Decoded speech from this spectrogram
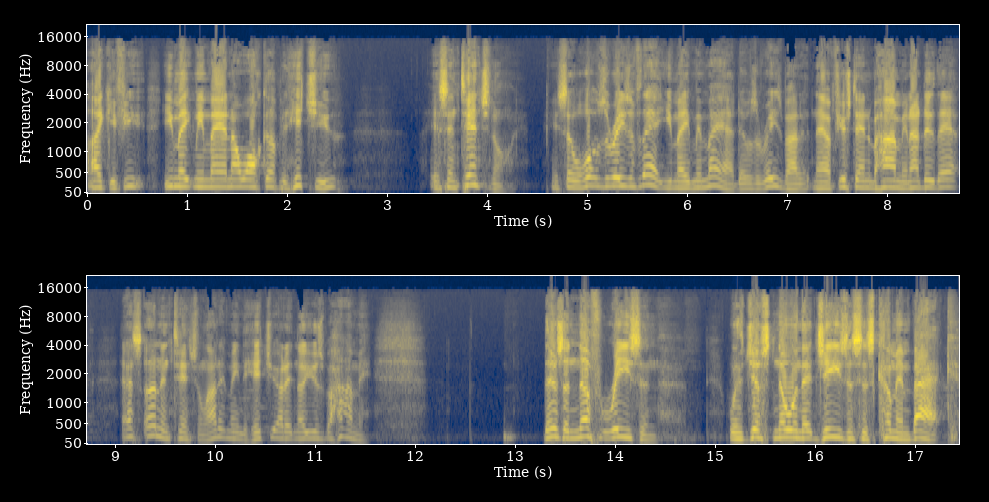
Like if you, you make me mad and I walk up and hit you, it's intentional. You say, well, what was the reason for that? You made me mad. There was a reason about it. Now, if you're standing behind me and I do that, that's unintentional. I didn't mean to hit you. I didn't know you was behind me. There's enough reason with just knowing that Jesus is coming back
